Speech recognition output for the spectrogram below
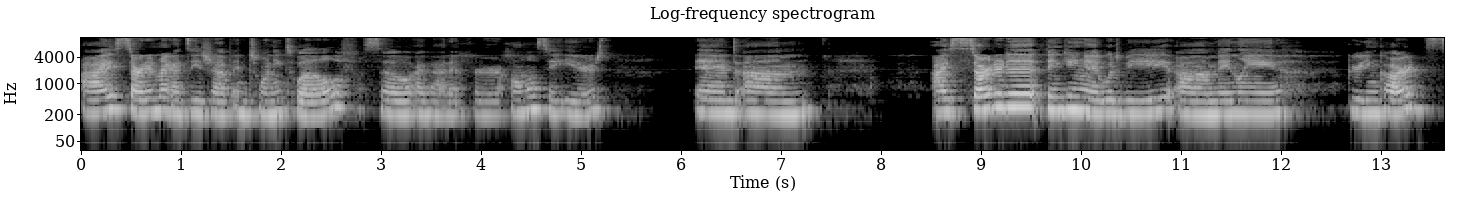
I started my Etsy shop in 2012, so I've had it for almost eight years, and um, I started it thinking it would be um, mainly greeting cards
